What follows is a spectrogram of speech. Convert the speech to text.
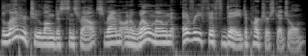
The latter two long distance routes ran on a well known every fifth day departure schedule.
